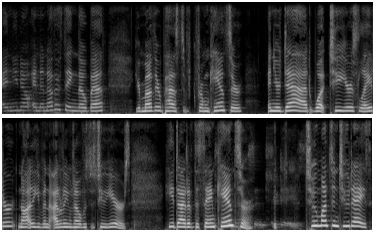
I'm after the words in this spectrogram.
And you know, and another thing though, Beth, your mother passed from cancer, and your dad, what, two years later? Not even, I don't even know if it was two years. He died of the same cancer. Two, two months and two days.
